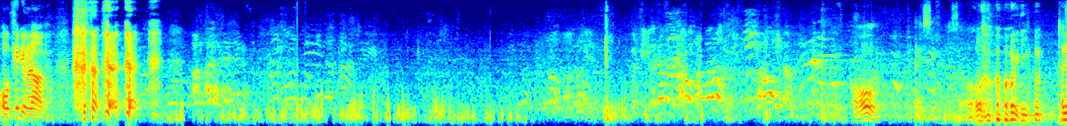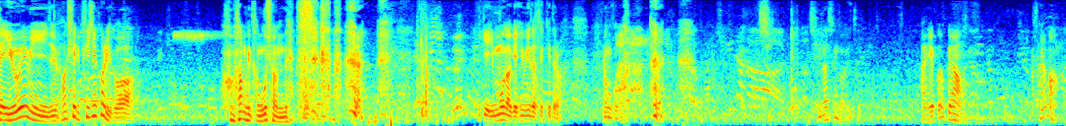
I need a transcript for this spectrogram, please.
어, 필립 람. 오, 나이스. 어. 근데 UM이 이제 확실히 피지컬이 좋아. 한명 당구셨는데. 이게 인문학의 힘이다 새끼들아. 이런 거. 지나신 거 알지? 아닐걸 그냥 설마.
